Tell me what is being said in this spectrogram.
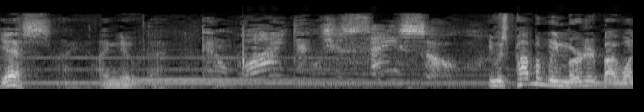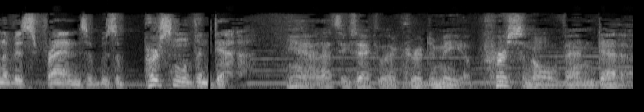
Yes, I, I knew that. Then why didn't you say so? He was probably murdered by one of his friends. It was a personal vendetta. Yeah, that's exactly what occurred to me. A personal vendetta.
